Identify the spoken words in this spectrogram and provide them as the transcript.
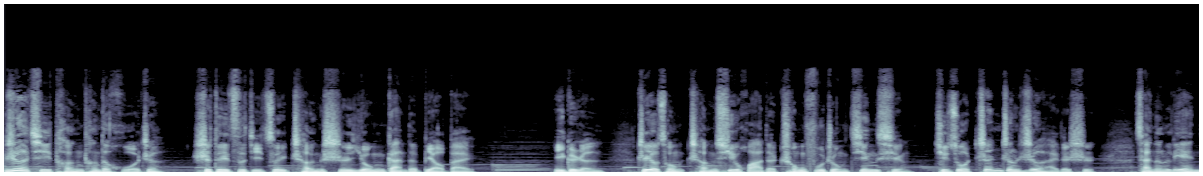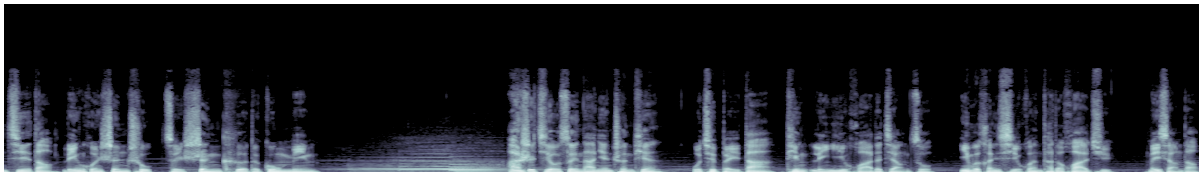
热气腾腾的活着，是对自己最诚实、勇敢的表白。一个人只有从程序化的重复中惊醒，去做真正热爱的事，才能链接到灵魂深处最深刻的共鸣。二十九岁那年春天，我去北大听林奕华的讲座，因为很喜欢他的话剧。没想到，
